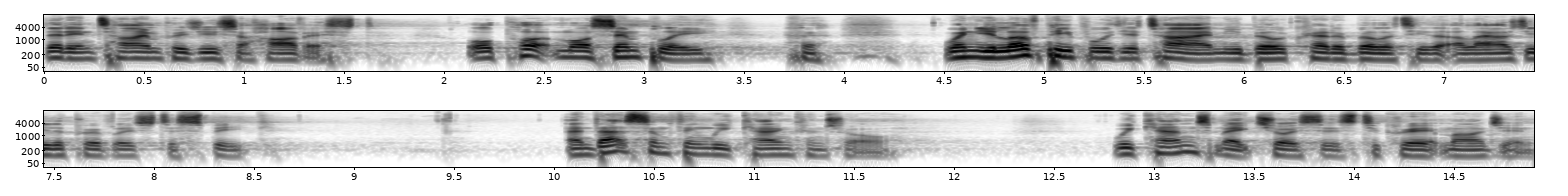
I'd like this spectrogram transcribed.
that in time produce a harvest. Or put more simply, when you love people with your time, you build credibility that allows you the privilege to speak. And that's something we can control. We can make choices to create margin.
